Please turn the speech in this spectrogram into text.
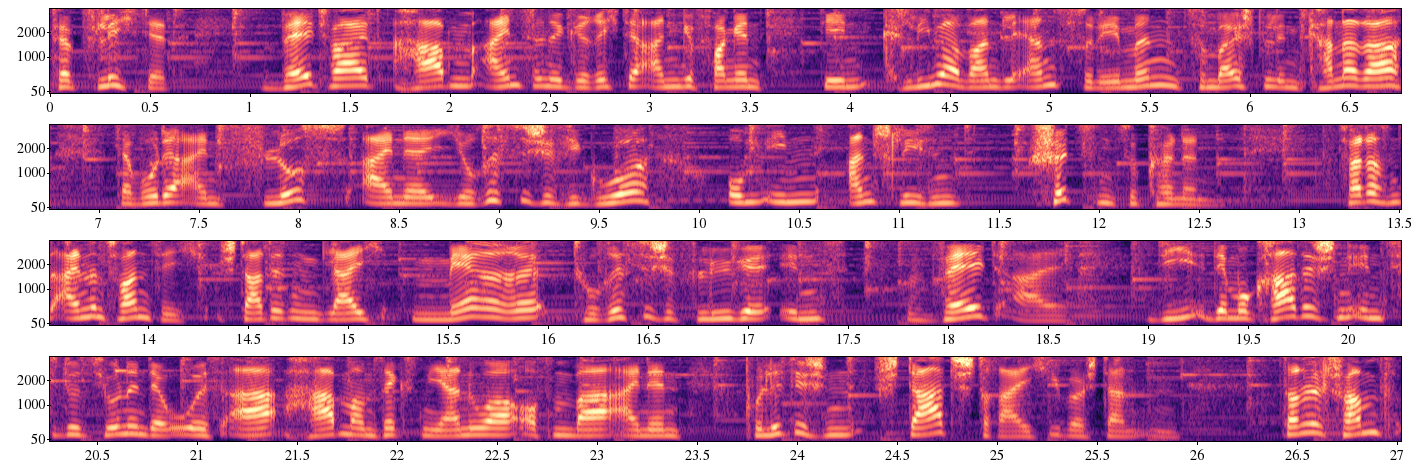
verpflichtet. Weltweit haben einzelne Gerichte angefangen, den Klimawandel ernst zu nehmen. Zum Beispiel in Kanada, da wurde ein Fluss eine juristische Figur, um ihn anschließend schützen zu können. 2021 starteten gleich mehrere touristische Flüge ins Weltall. Die demokratischen Institutionen der USA haben am 6. Januar offenbar einen politischen Staatsstreich überstanden. Donald Trump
